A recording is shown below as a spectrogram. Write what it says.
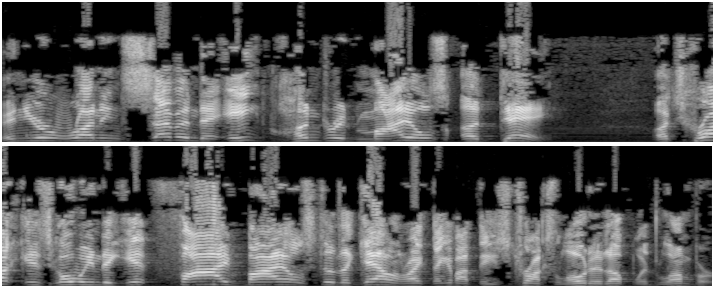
and you're running seven to eight hundred miles a day a truck is going to get five miles to the gallon, right? Think about these trucks loaded up with lumber.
